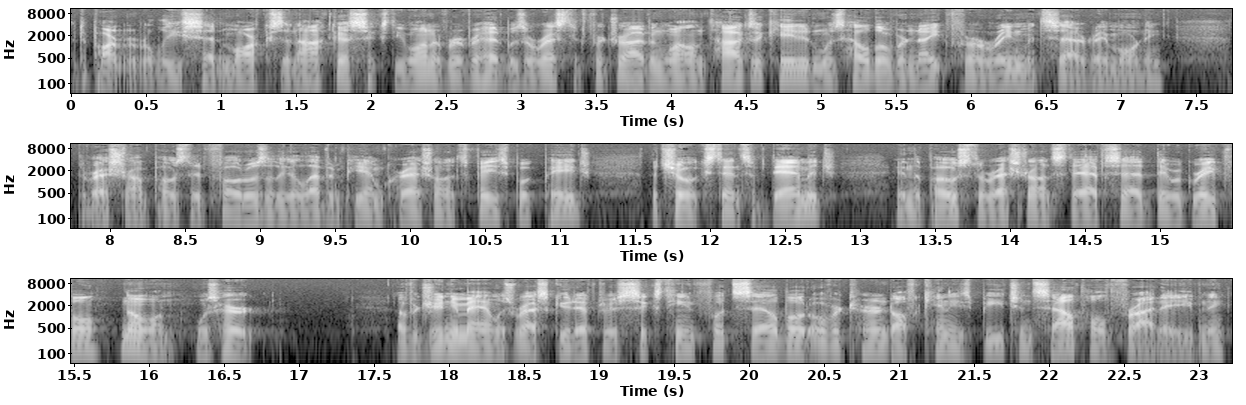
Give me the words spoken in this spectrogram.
A department release said Mark Zanaka, 61 of Riverhead, was arrested for driving while intoxicated and was held overnight for arraignment Saturday morning. The restaurant posted photos of the 11 p.m. crash on its Facebook page that show extensive damage. In the post, the restaurant staff said they were grateful no one was hurt. A Virginia man was rescued after his 16 foot sailboat overturned off Kenny's Beach in Southold Friday evening.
